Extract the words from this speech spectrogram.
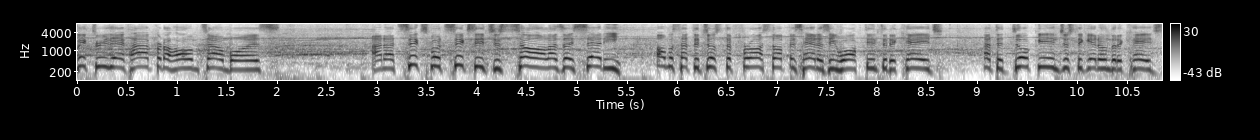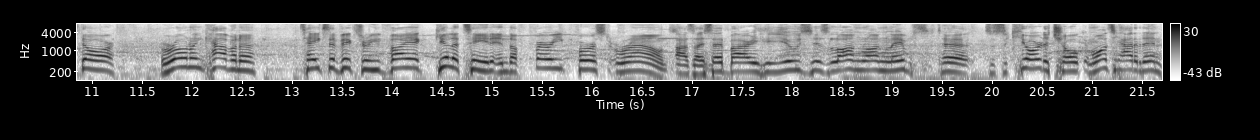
victory they've had for the hometown boys. And at six foot six inches tall, as I said, he almost had to dust the frost off his head as he walked into the cage. Had to duck in just to get under the cage door. Ronan Kavanagh takes a victory via guillotine in the very first round. As I said, Barry, he used his long, long limbs to, to secure the choke, and once he had it in,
